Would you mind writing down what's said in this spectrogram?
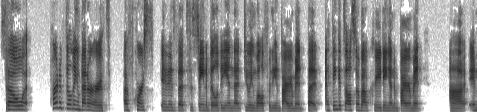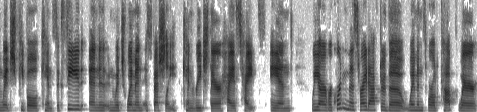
So, part of building a better earth, of course, it is that sustainability and that doing well for the environment. But I think it's also about creating an environment uh, in which people can succeed and in which women, especially, can reach their highest heights. And we are recording this right after the Women's World Cup, where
